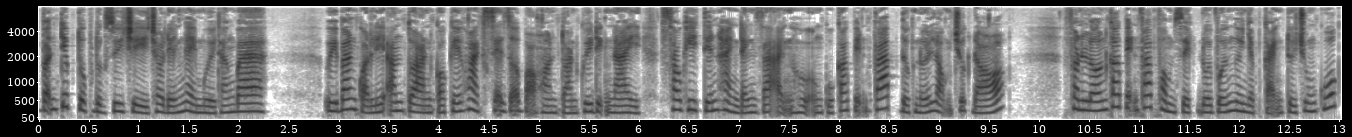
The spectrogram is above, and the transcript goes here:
vẫn tiếp tục được duy trì cho đến ngày 10 tháng 3. Ủy ban Quản lý An toàn có kế hoạch sẽ dỡ bỏ hoàn toàn quy định này sau khi tiến hành đánh giá ảnh hưởng của các biện pháp được nới lỏng trước đó. Phần lớn các biện pháp phòng dịch đối với người nhập cảnh từ Trung Quốc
